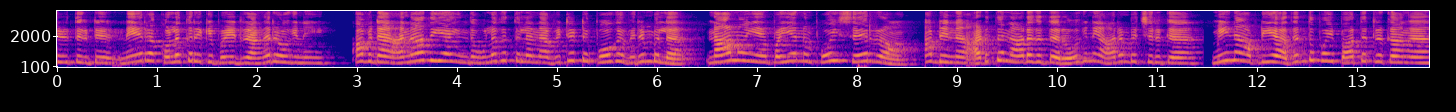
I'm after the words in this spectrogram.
இழுத்துக்கிட்டு நேரா கொலக்கரைக்கு போயிடுறாங்க ரோகிணி. அவனை அனாதையா இந்த உலகத்துல நான் விட்டுட்டு போக விரும்பல. நானும் என் பையனும் போய் சேர்றோம் அப்படின்னு அடுத்த நாடகத்தை ரோகிணி ஆரம்பிச்சிருக்க. மீனா அப்படியே அதிர்ந்து போய் பார்த்துட்டு இருக்காங்க.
